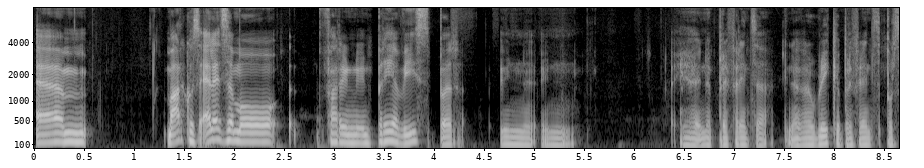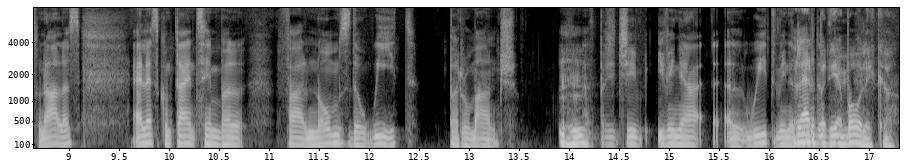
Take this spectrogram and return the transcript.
um, Marcus, elles amo fare un, un preavvis per un, un, eh, una preferenza, una rubrica preferenze personales. Elles contain sempre far noms de weed per romansch. Mhm. Per esempio, i venia il weed viene L'erba diabolica.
